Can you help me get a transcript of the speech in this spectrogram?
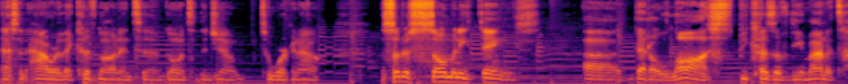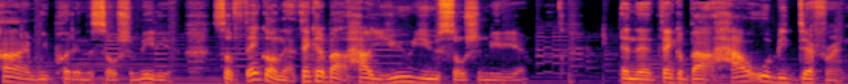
That's an hour that could have gone into going to the gym, to working out. So there's so many things uh, that are lost because of the amount of time we put into social media. So think on that. Think about how you use social media, and then think about how it would be different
